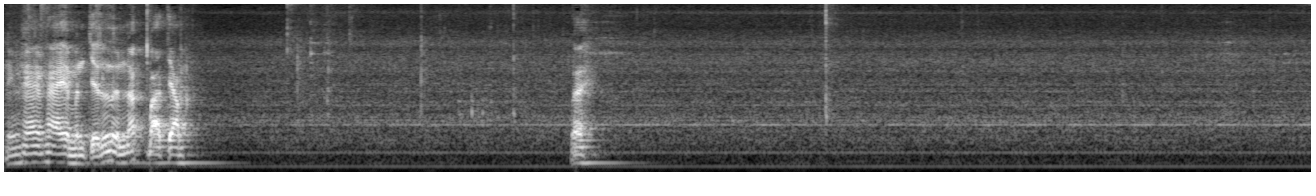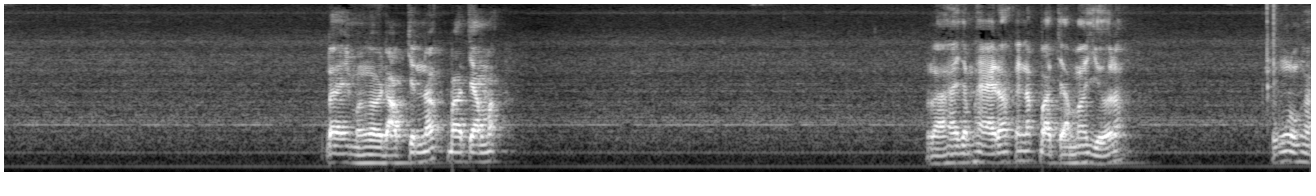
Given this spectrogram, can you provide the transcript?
Điện 22 thì mình chỉnh lên nấc 300 đây. Đây, mọi người đọc trên nấc 300 á. Là 220 đó, cái nắp 300 ở giữa đó. Đúng luôn ha.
